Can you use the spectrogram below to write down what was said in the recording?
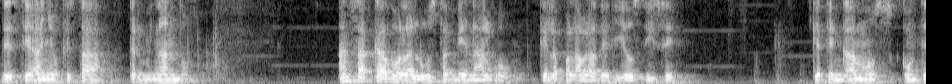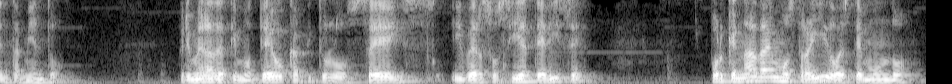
de este año que está terminando han sacado a la luz también algo que la palabra de Dios dice, que tengamos contentamiento. Primera de Timoteo capítulo 6 y verso 7 dice, porque nada hemos traído a este mundo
